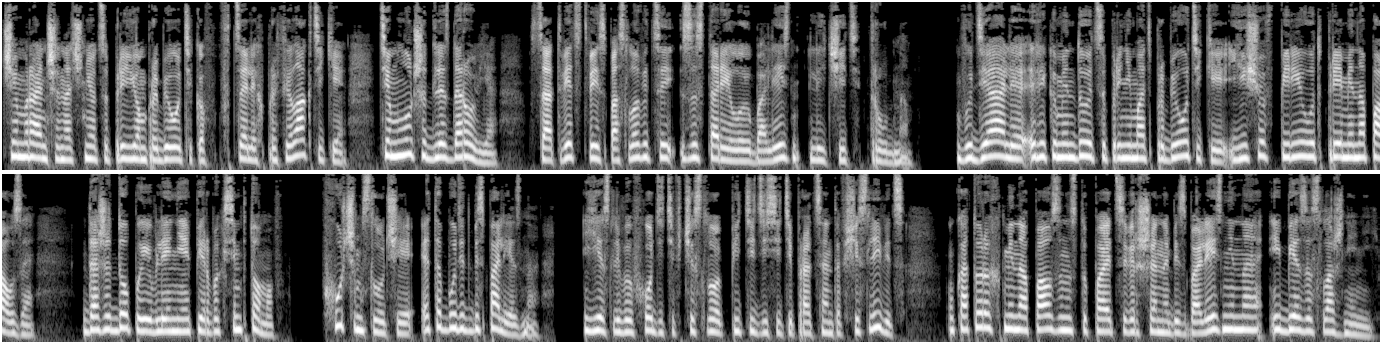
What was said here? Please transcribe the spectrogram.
Чем раньше начнется прием пробиотиков в целях профилактики, тем лучше для здоровья, в соответствии с пословицей «застарелую болезнь лечить трудно». В идеале рекомендуется принимать пробиотики еще в период преминопаузы, даже до появления первых симптомов. В худшем случае это будет бесполезно. Если вы входите в число 50% счастливец, у которых менопауза наступает совершенно безболезненно и без осложнений.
